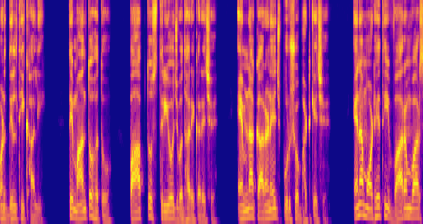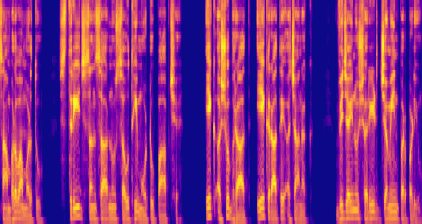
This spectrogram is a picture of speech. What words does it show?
પણ દિલથી ખાલી. તે માનતો હતો, પાપ તો સ્ત્રીઓ જ વધારે કરે છે. એમના કારણે જ પુરુષો ભટકે છે. એના મોઢેથી વારંવાર સાંભળવા મળતું, સ્ત્રી જ સંસારનું સૌથી મોટું પાપ છે. એક અશુભ રાત, એક રાતે અચાનક. વિજયનું શરીર જમીન પર પડ્યું.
